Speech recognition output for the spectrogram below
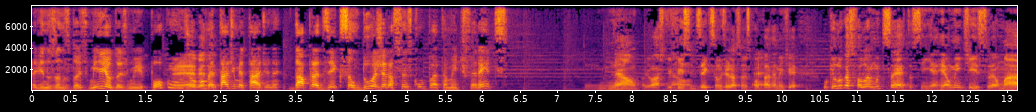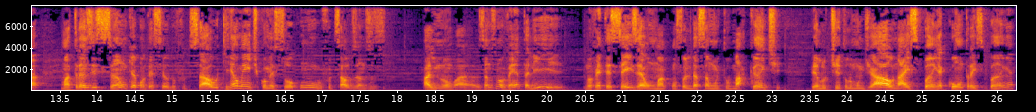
Ali nos anos 2000, 2000 e pouco, É, jogou verdade. metade e metade, né? Dá pra dizer que são duas gerações completamente diferentes? Não, eu acho difícil Não. dizer que são gerações completamente. O que o Lucas falou é muito certo, assim, é realmente isso. É uma, uma transição que aconteceu do futsal e que realmente começou com o futsal dos anos. Ali no, ah, os anos 90 ali, 96 é uma consolidação muito marcante pelo título mundial na Espanha contra a Espanha.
